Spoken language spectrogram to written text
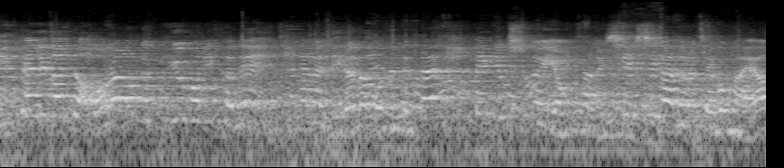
인텔리전트 어라운드 뷰 모니터는 차량을 내려다보는 듯한 360도의 영상을 실시간으로 제공하여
